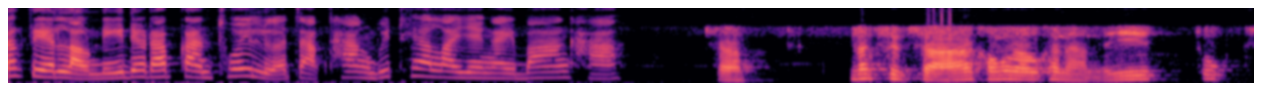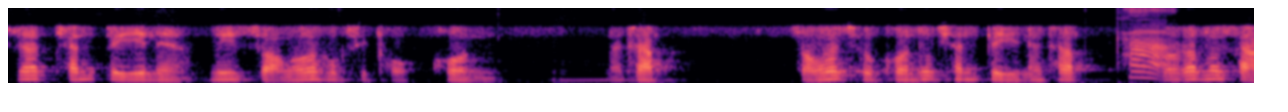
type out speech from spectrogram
นักเรียนเหล่านี้ได้รับการช่วยเหลือจากทางวิทยาลัยยังไงบ้างคะครับ นักศึกษาของเราขนาดนี้ทุกชั้นปีเนี่ยมี 266 คนนะครับ266คนทุกชั้นปีนะครับค่ะเรารับนักศึกษา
